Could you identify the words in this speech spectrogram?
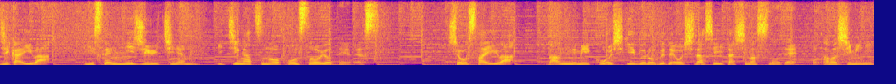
次回は2021年1月の放送予定です。詳細は番組公式ブログでお知らせいたしますのでお楽しみに。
